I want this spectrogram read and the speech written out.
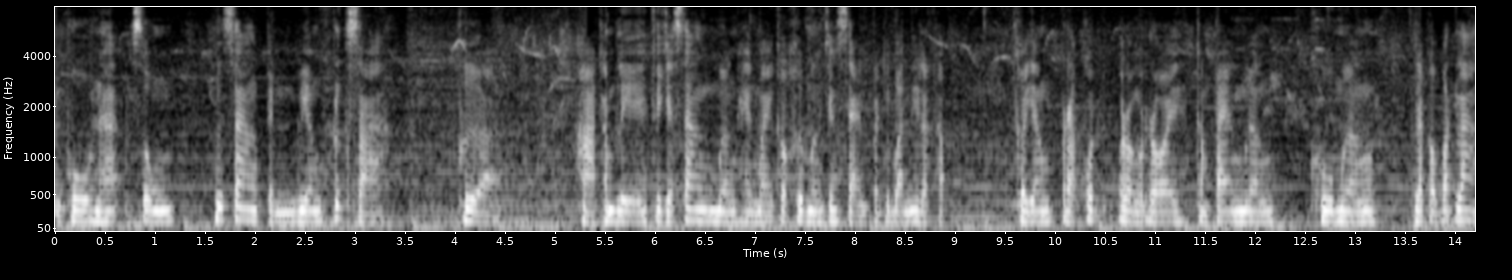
นภูนะฮะทรงเพื่อสร้างเป็นเวียงปรึกษา เพื่อหาทำเลที่จะสร้างเมืองแห่งใหม่ก็คือเมืองเชียงแสนปัจจุบันนี่แหละครับ ก็ยังปรากฏร่องรอยกำแพงเมือง คูเมือง และก็วัดล่าง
